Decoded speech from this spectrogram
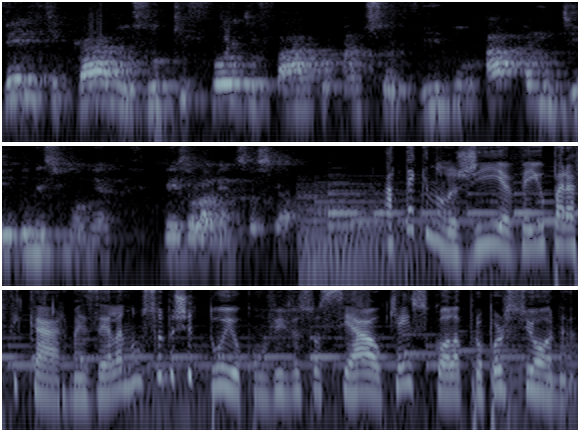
verificarmos o que foi de fato absorvido, aprendido nesse momento de isolamento social. A tecnologia veio para ficar, mas ela não substitui o convívio social que a escola proporciona.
